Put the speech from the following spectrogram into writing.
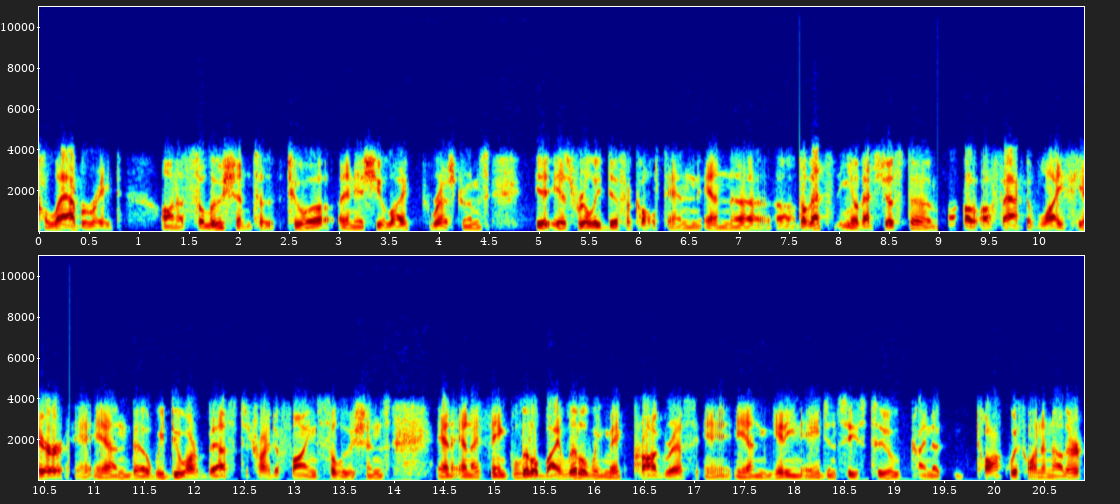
collaborate on a solution to to a, an issue like restrooms is really difficult. And and uh, uh, so that's you know that's just a, a, fact of life here. And uh, we do our best to try to find solutions. And and I think little by little we make progress in, in getting agencies to kind of talk with one another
